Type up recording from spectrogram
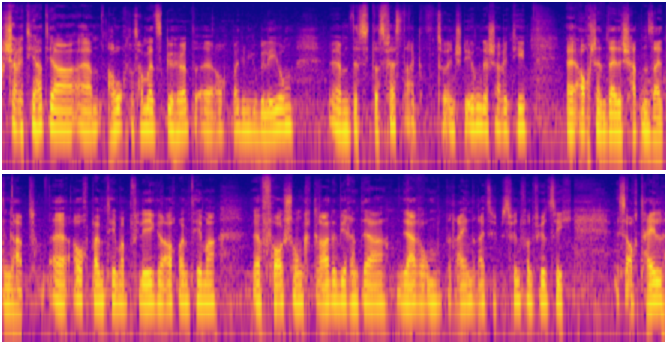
Charité hat ja ähm, auch, das haben wir jetzt gehört, äh, auch bei dem Jubiläum ähm, des das Festtag zur Entstehung der Charité, äh, auch schon seine Schattenseiten gehabt. Äh, auch beim Thema Pflege, auch beim Thema äh, Forschung, gerade während der Jahre um 33 bis 45 ist auch Teil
